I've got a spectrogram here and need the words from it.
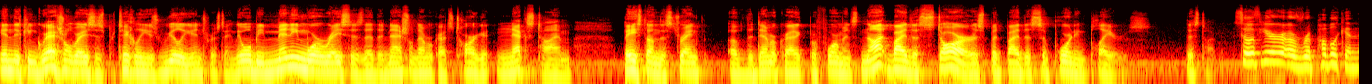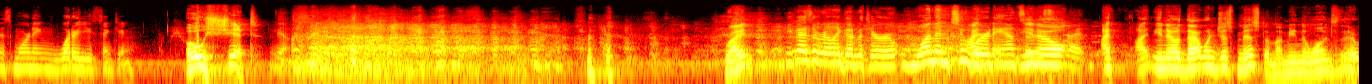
in the congressional races, particularly, is really interesting. There will be many more races that the National Democrats target next time based on the strength of the Democratic performance, not by the stars, but by the supporting players this time. So if you're a Republican this morning, what are you thinking? Oh, shit. Yeah. Right? you guys are really good with your one and two I- word answers. You know, Right. I, I, you know, that one just missed them. I mean, the ones that,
